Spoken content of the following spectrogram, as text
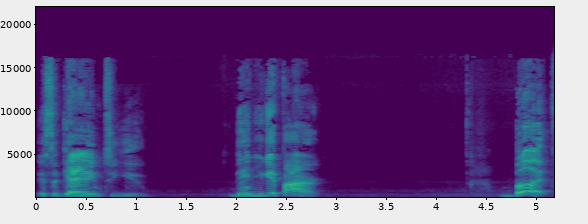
It's a game to you. Then you get fired. But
